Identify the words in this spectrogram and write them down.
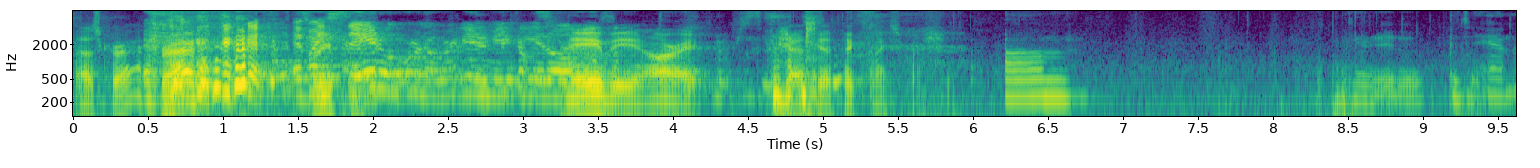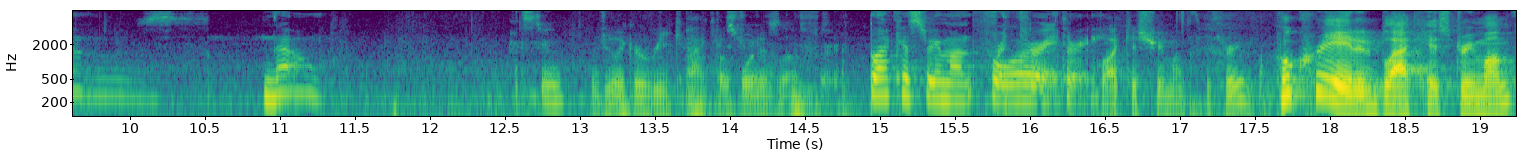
That's correct. Correct. If I say it over and over again, maybe it'll. Maybe. All right. You guys got to pick the next question. Um. Bananas. No. Let's do Would you like a recap of what is left? Black History Month for, For three. three. Black History Month for three. Who created Black History Month?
